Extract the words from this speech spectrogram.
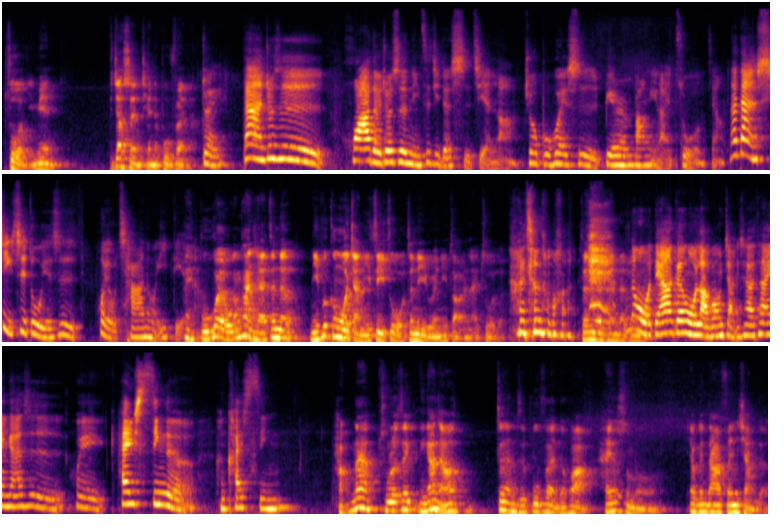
做里面。比较省钱的部分了，对，当然就是花的就是你自己的时间啦，就不会是别人帮你来做这样。那当然细致度也是会有差那么一点。哎，不会，我刚看起来真的，你不跟我讲你自己做，我真的以为你找人来做的。真的吗？真的真的。那我等一下跟我老公讲一下，他应该是会开心的，很开心。好，那除了这，你刚刚讲到这样子部分的话，还有什么要跟大家分享的？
